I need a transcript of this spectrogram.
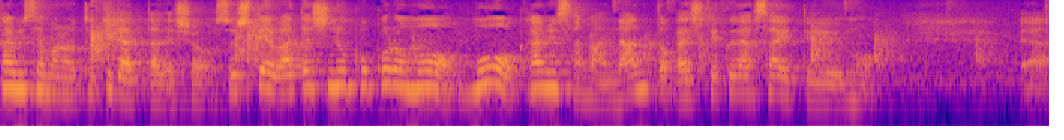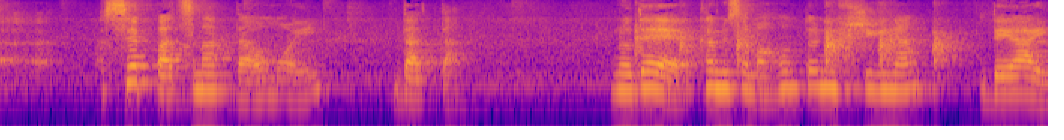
神様の時だったでしょう。そして私の心ももう神様何とかしてくださいというもう切羽詰まった思いだったので神様本当に不思議な出会い、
